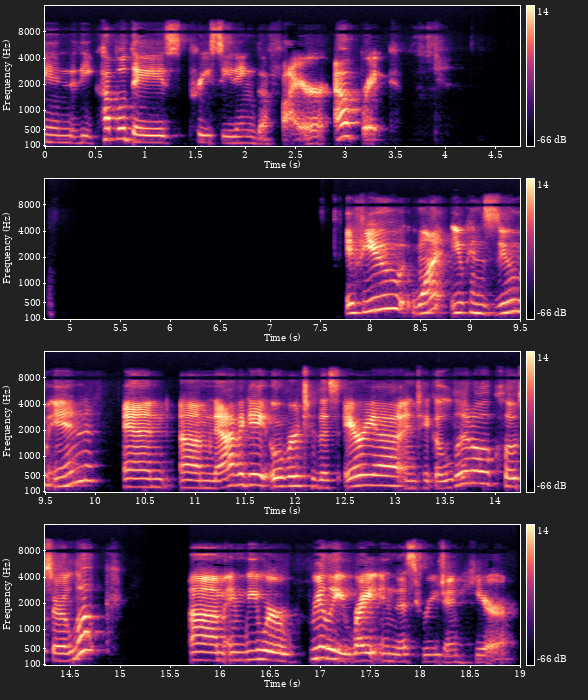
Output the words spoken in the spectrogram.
in the couple days preceding the fire outbreak. If you want, you can zoom in and um, navigate over to this area and take a little closer look um, and we were really right in this region here.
